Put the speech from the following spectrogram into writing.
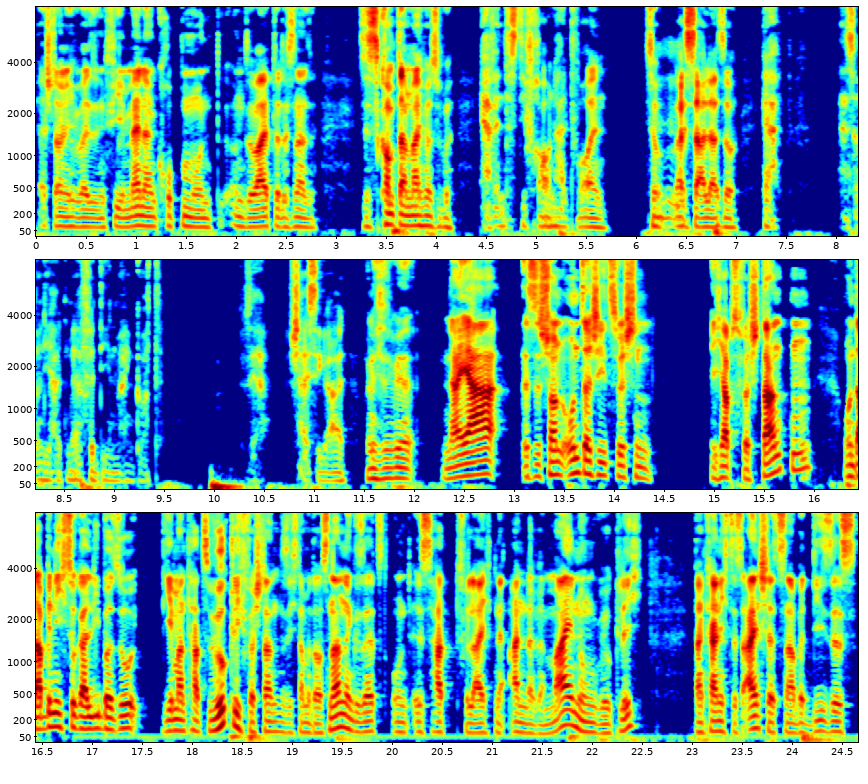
erstaunlicherweise in vielen Männergruppen und, und so weiter. Das, also, das kommt dann manchmal so, ja, wenn das die Frauen halt wollen. So, weißt du, alle so, ja, dann sollen die halt mehr verdienen, mein Gott. Ja scheißegal. Und ich denke mir, naja, es ist schon ein Unterschied zwischen, ich habe es verstanden und da bin ich sogar lieber so, jemand hat es wirklich verstanden, sich damit auseinandergesetzt und es hat vielleicht eine andere Meinung wirklich, dann kann ich das einschätzen, aber dieses,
